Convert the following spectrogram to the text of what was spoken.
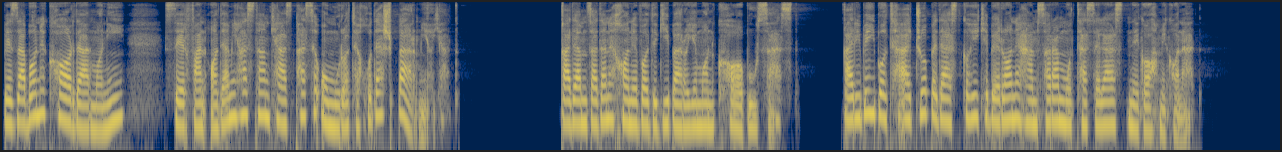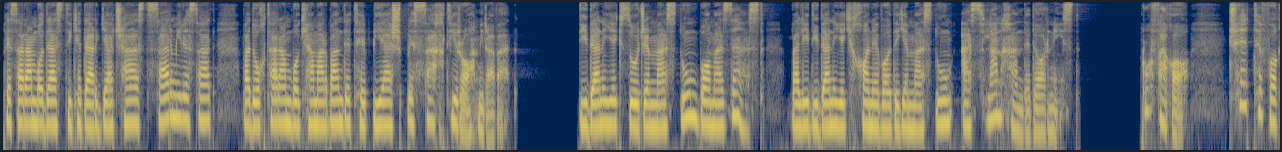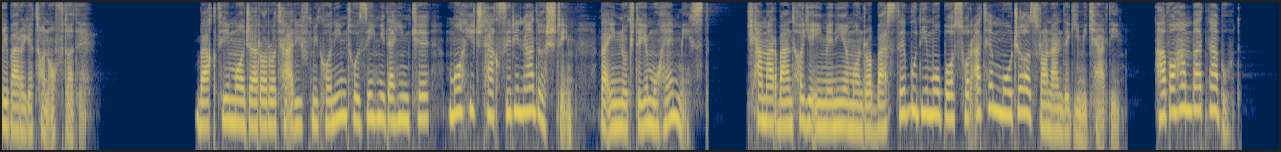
به زبان کاردرمانی صرفا آدمی هستم که از پس امورات خودش برمیآید. قدم زدن خانوادگی برایمان کابوس است. غریبه با تعجب به دستگاهی که به ران همسرم متصل است نگاه می کند. پسرم با دستی که در گچ است سر می رسد و دخترم با کمربند طبیش به سختی راه می رود. دیدن یک زوج مصدوم با مزه است ولی دیدن یک خانواده مصدوم اصلا خندهدار نیست. رفقا، چه اتفاقی برایتان افتاده؟ وقتی ماجرا را تعریف می کنیم توضیح می دهیم که ما هیچ تقصیری نداشتیم و این نکته مهمی است. کمربندهای ایمنیمان را بسته بودیم و با سرعت مجاز رانندگی می کردیم. هوا هم بد نبود.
